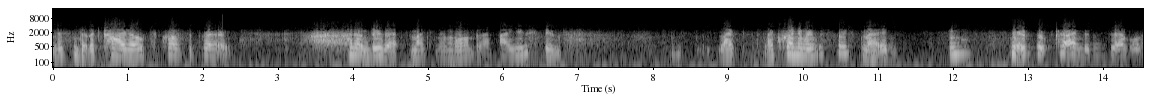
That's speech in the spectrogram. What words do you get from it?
listening to the coyotes across the prairie. I don't do that much no more, but I used to. Like, like when we were first married. He was so kind and gentle.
